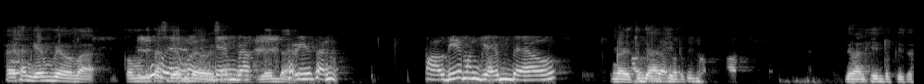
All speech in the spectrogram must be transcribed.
Saya kan gembel, Pak. Komunitas Memang gembel. gembel. Beda. Seriusan. Paldi emang gembel. Enggak itu jalan hidup. Jalan hidup itu.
